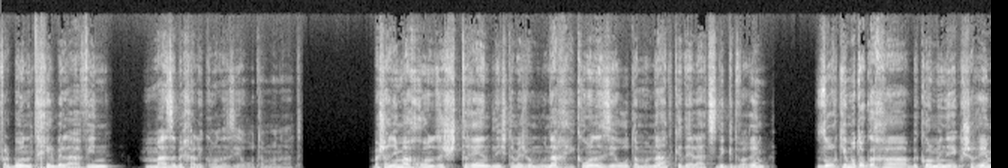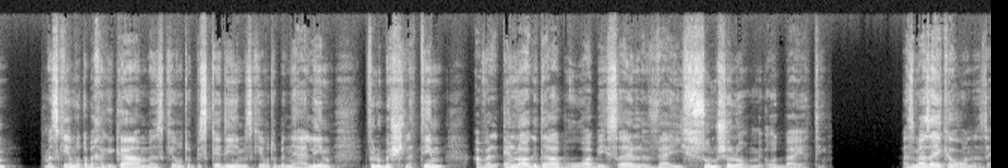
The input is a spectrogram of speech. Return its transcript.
אבל בואו נתחיל בלהבין מה זה בכלל עקרון הזהירות המונעת. בשנים האחרונות יש טרנד להשתמש במונח עקרון הזהירות המונעת כדי להצדיק דברים זורקים אותו ככה בכל מיני הקשרים, מזכירים אותו בחקיקה, מזכירים אותו פסקי דין, מזכירים אותו בנהלים, אפילו בשלטים, אבל אין לו הגדרה ברורה בישראל והיישום שלו מאוד בעייתי. אז מה זה העיקרון הזה?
